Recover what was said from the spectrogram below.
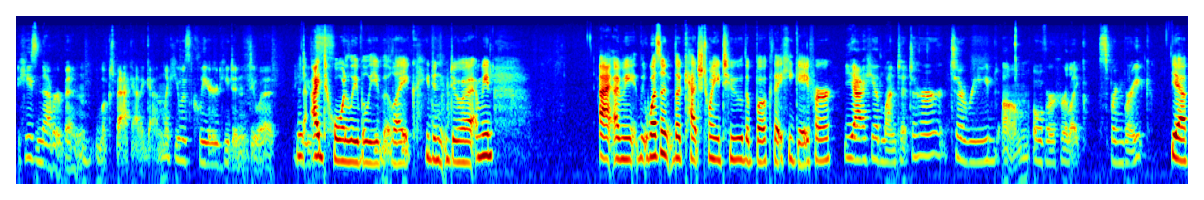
he's never been looked back at again. Like he was cleared, he didn't do it. I totally believe that like he didn't do it. I mean I I mean wasn't the catch 22 the book that he gave her? Yeah, he had lent it to her to read um over her like spring break. Yeah.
